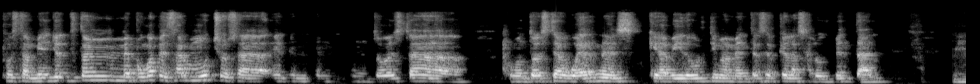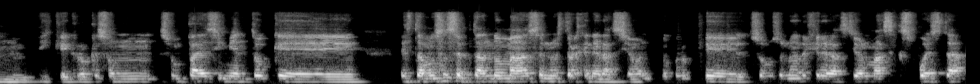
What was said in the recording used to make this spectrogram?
pues también, yo, yo también me pongo a pensar mucho, o sea, en, en, en toda esta como todo este awareness que ha habido últimamente acerca de la salud mental mm, y que creo que son, es un padecimiento que estamos aceptando más en nuestra generación. Yo creo que somos una generación más expuesta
